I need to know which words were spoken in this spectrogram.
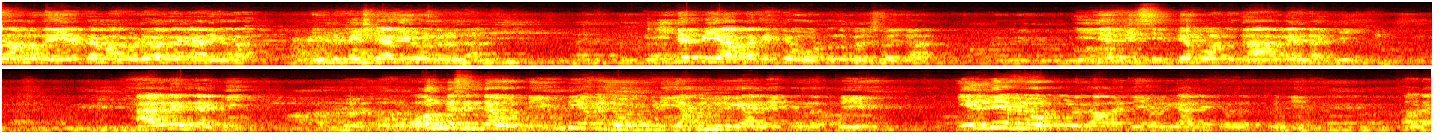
നമ്മൾ നേരത്തെ മറുപടി പറഞ്ഞ കാര്യങ്ങളാണ് വീണ്ടും വിഷയാക്കി ബി ജെ പി അവിടെ കിട്ടിയ വോട്ടൊന്ന് പരിശോധിച്ചാൽ B J P C P M vote ധാരണ ഉണ്ടാക്കി ധാരണ ഉണ്ടാക്കി കോൺഗ്രസിന്റെ വോട്ട് യു ഡി എഫിന്റെ വോട്ട് പിടിക്കാൻ പറ്റിയ ഒരു കാൻഡിഡേറ്റ് നിർത്തുകയും എൽ ഡി എഫിന് വോട്ട് കൊടുക്കാൻ പറ്റിയ ഒരു കാൻഡിഡേറ്റ് നിർത്തുകയും ചെയ്തു. അവിടെ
